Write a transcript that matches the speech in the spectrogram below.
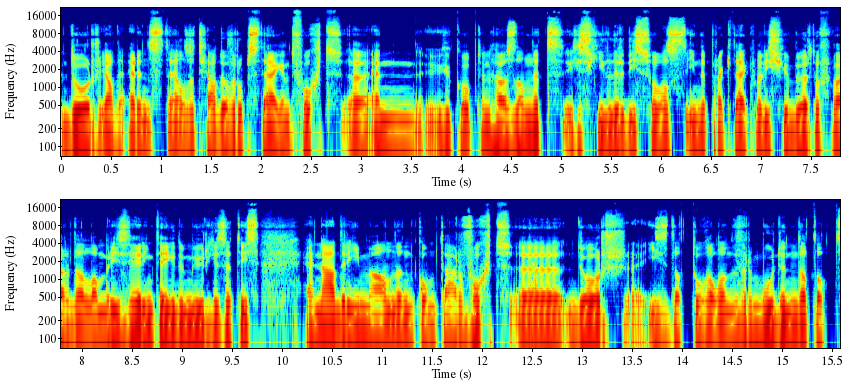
door ja, de ernst, hè, als het gaat over opstijgend vocht en je koopt een huis dat net geschilderd is, zoals in de praktijk wel is gebeurd, of waar dat lambrisering tegen de muur gezet is, en na drie maanden komt daar vocht door, is dat toch al een vermoeden dat dat,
